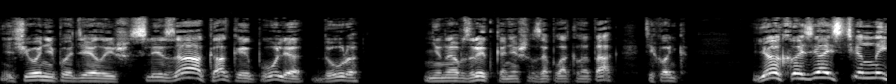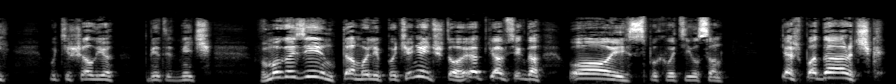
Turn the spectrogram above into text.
Ничего не поделаешь, слеза, как и пуля, дура. Не навзрыд, конечно, заплакала так, тихонько. — Я хозяйственный, — утешал ее Дмитрий Дмитриевич, в магазин там или починить что, это я всегда... Ой, спохватился он, я ж подарочек,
